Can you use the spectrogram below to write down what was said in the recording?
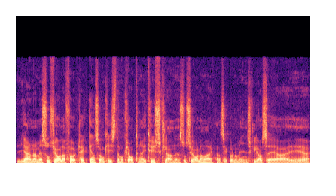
gärna med sociala förtecken som Kristdemokraterna i Tyskland. Den sociala marknadsekonomin skulle jag säga är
